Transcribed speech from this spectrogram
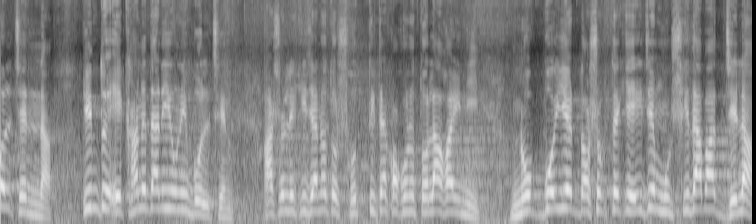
বলছেন না। কিন্তু এখানে দাঁড়িয়ে উনি বলছেন আসলে কি জানো তো, সত্যিটা কখনো তোলা হয়নি। নব্বইয়ের দশক থেকে এই যে মুর্শিদাবাদ জেলা,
